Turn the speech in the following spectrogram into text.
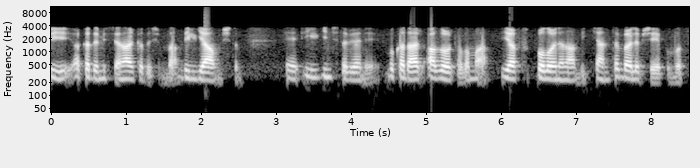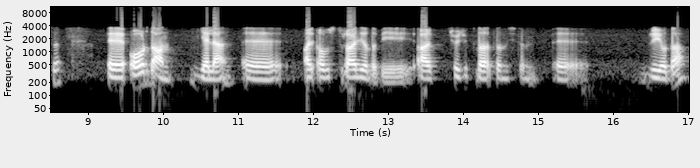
bir akademisyen arkadaşımdan bilgi almıştım. E, ilginç tabii hani bu kadar az ortalama ya futbol oynanan bir kente böyle bir şey yapılması. E, oradan gelen e, Avustralyalı bir çocukla tanıştım e, Rio'da.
